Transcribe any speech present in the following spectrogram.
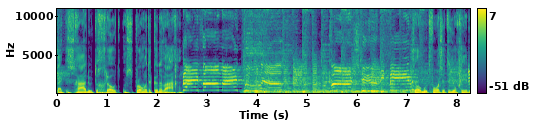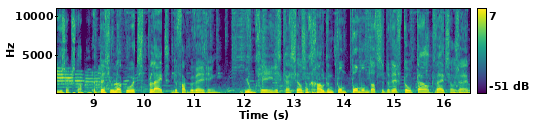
lijkt de schaduw te groot om sprongen te kunnen wagen. Zo moet voorzitter Jongerius opstappen. Het pensioenakkoord splijt de vakbeweging. Jongerius krijgt zelfs een gouden tomtom... omdat ze de weg totaal kwijt zou zijn.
